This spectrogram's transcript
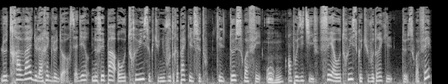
le travail de la règle d'or, c'est-à-dire ne fais pas à autrui ce que tu ne voudrais pas qu'il te soit fait, ou Mhm. en positif, fais à autrui ce que tu voudrais qu'il te soit fait,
